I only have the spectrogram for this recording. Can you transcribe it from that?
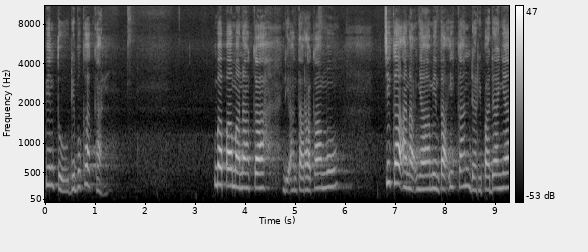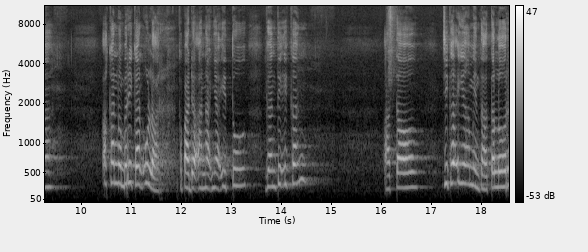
pintu dibukakan. Bapa manakah di antara kamu, jika anaknya minta ikan daripadanya, akan memberikan ular kepada anaknya itu ganti ikan? Atau jika ia minta telur,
